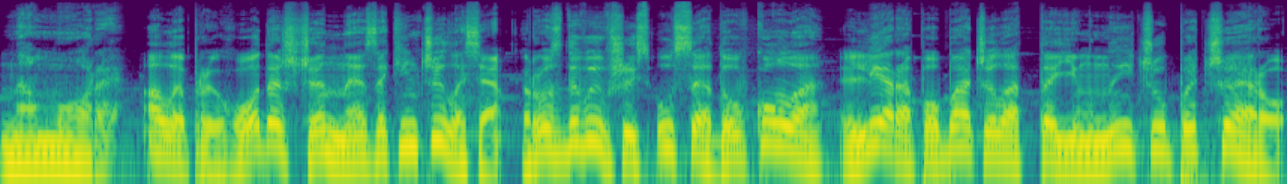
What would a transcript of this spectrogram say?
на море. Але пригода ще не закінчилася. Роздивившись усе довкола, Лєра побачила таємничу печеру.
